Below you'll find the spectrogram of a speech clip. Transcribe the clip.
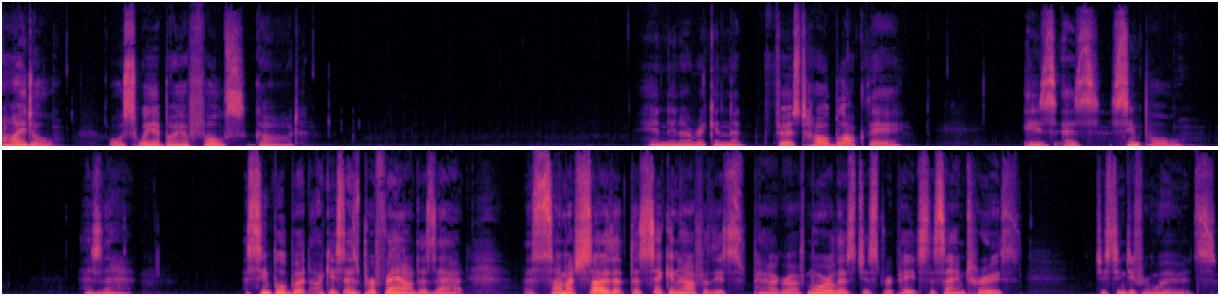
idol or swear by a false God. And then I reckon that first whole block there is as simple as that. As simple, but I guess as profound as that. Uh, so much so that the second half of this paragraph more or less just repeats the same truth, just in different words.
